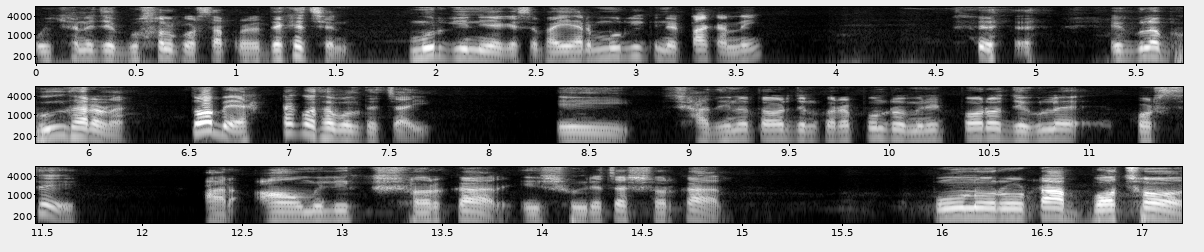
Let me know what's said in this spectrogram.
ওইখানে যে গোসল করছে, আপনারা দেখেছেন? মুরগি নিয়ে গেছে। ভাই, আর মুরগি কিনে টাকা নেই? এগুলা ভুল ধারণা। তবে একটা কথা বলতে চাই। এই স্বাধীনতা অর্জন করার পনেরো মিনিট পরও যেগুলো করছে, আর আওয়ামী লীগ সরকার, এই স্বৈরাচার সরকার পনেরোটা বছর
